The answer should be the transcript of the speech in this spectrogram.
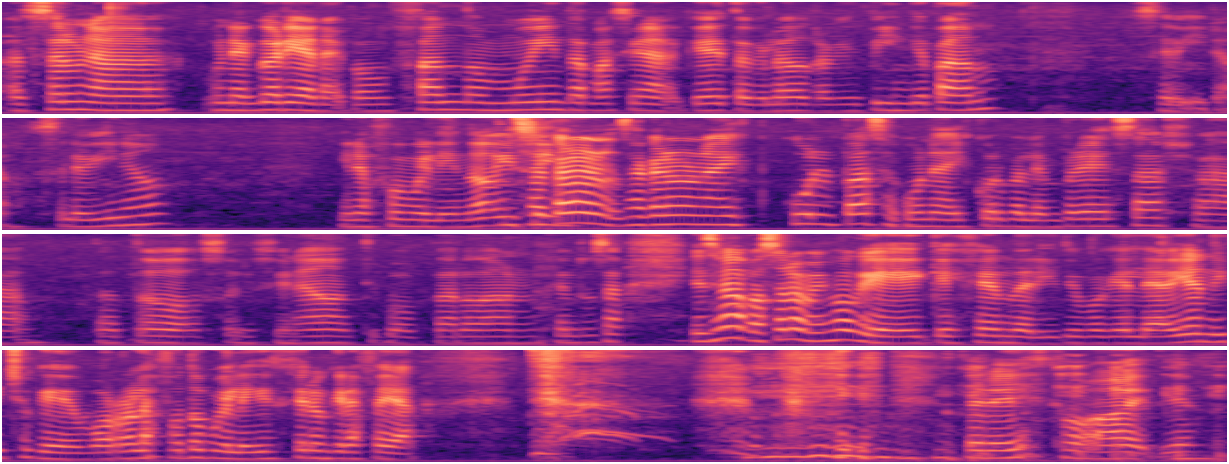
al ser una, una coreana con fandom muy internacional, que esto, que lo otro, que pin, que pam, se vino, se le vino y no fue muy lindo. Y Sí. sacaron, sacaron una disculpa, sacó una disculpa a la empresa, ya está todo solucionado, tipo, perdón, gentuza. Y encima pasó lo mismo que, que Hendery, tipo, que le habían dicho que borró la foto porque le dijeron que era fea. Pero es como, ay, Dios mío.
